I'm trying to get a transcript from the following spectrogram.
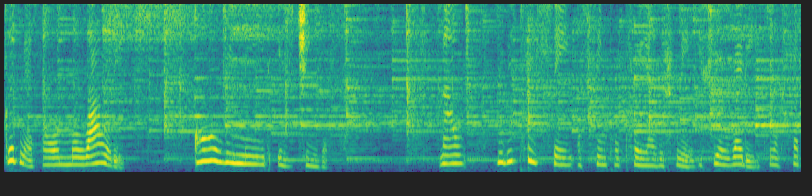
goodness or morality. All we need is Jesus. Now, would you please say a simple prayer with me if you're ready to accept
